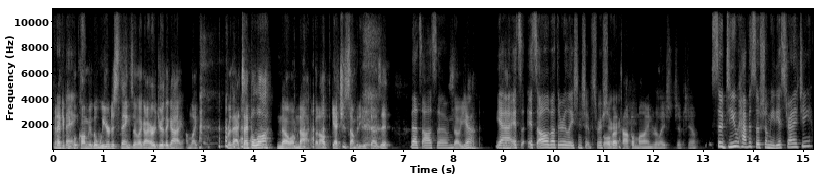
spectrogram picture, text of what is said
I mean, I get people call me the weirdest things. They're like, I heard you're the guy. I'm like, for that type of law? No, I'm not, but I'll get you somebody who does it. That's awesome. So yeah, yeah, yeah. It's, it's all about the relationships for it's sure. all about top of mind relationships. Yeah. So do you have a social media strategy?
